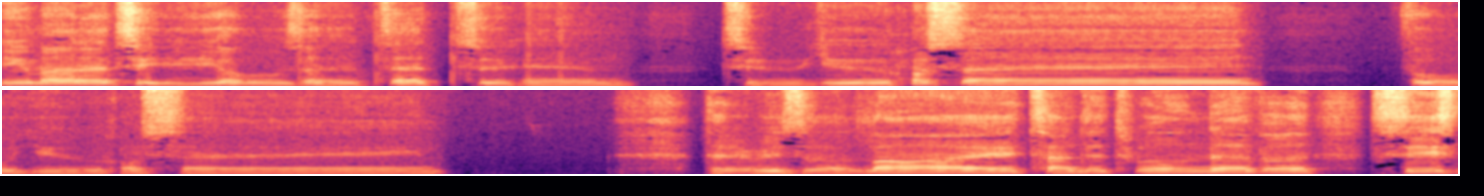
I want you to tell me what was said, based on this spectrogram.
Humanity owes a debt to him, to you, Hussein, for you, Hussein. There is a light and it will never cease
